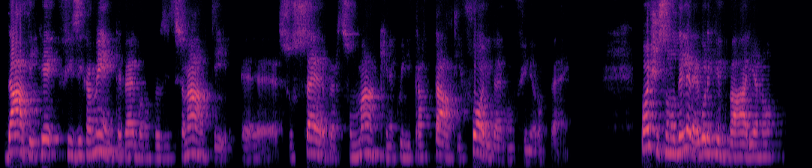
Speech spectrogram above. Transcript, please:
dati che fisicamente vengono posizionati eh, su server, su macchine, quindi trattati fuori dai confini europei. Poi ci sono delle regole che variano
